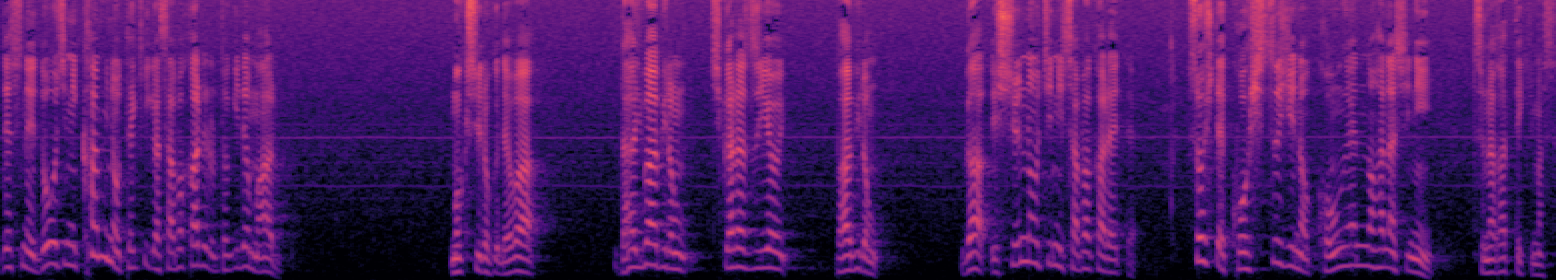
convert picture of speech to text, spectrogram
ですね同時に神の敵が裁かれる時でもある。黙示録では大バビロン力強いバビロンが一瞬のうちに裁かれてそして子羊の根源の話につながってきます。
